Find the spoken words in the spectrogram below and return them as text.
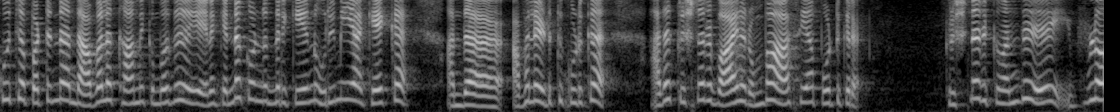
கூச்சப்பட்டுன்னு அந்த அவலை காமிக்கும்போது எனக்கு என்ன கொண்டு வந்திருக்கேன்னு உரிமையாக கேட்க அந்த அவலை எடுத்து கொடுக்க அதை கிருஷ்ணர் வாயில் ரொம்ப ஆசையாக போட்டுக்கிறார். கிருஷ்ணருக்கு வந்து இவ்வளோ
